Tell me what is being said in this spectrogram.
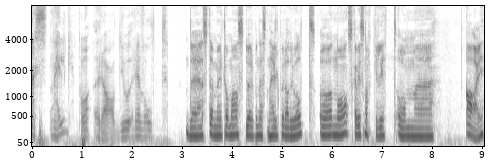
Nesten Helg på Radio Revolt. Det stemmer, Thomas. Du hører på Nesten Helg på Radio Revolt. Og nå skal vi snakke litt om eh, AI.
